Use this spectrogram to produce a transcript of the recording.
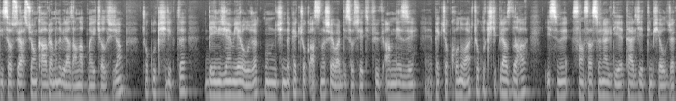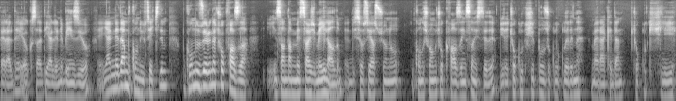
disosyasyon kavramını biraz anlatmaya çalışacağım. Çoklu kişilikte değineceğim yer olacak. Bunun içinde pek çok aslında şey var. Disosyatif füg, amnezi, e, pek çok konu var. Çoklu kişilik biraz daha ismi sansasyonel diye tercih ettiğim şey olacak herhalde. Yoksa diğerlerine benziyor. E, yani neden bu konuyu seçtim? Bu konu üzerine çok fazla insandan mesaj, mail aldım. E, Disosyasyonu konuşmamı çok fazla insan istedi. Yine çoklu kişilik bozukluklarını merak eden, çoklu kişiliği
